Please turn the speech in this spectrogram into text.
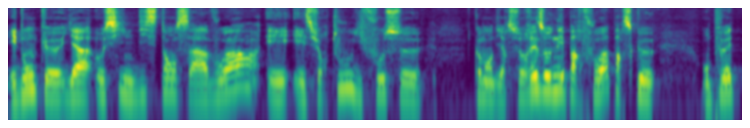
Et donc euh, il y a aussi une distance à avoir et, surtout il faut se comment dire se raisonner parfois parce que on peut être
